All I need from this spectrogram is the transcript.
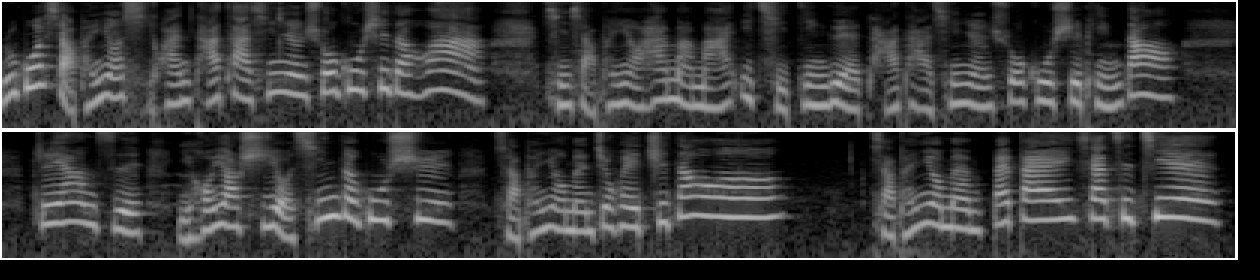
如果小朋友喜欢塔塔星人说故事的话，请小朋友和妈妈一起订阅塔塔星人说故事频道，这样子以后要是有新的故事，小朋友们就会知道哦。小朋友们，拜拜，下次见。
